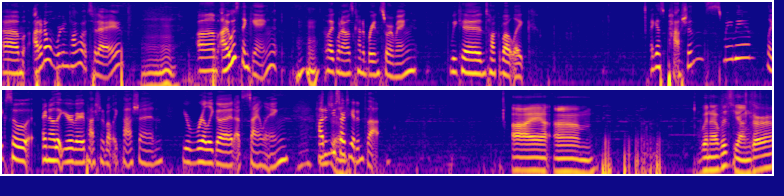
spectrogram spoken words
Um, I don't know what we're gonna talk about today. Mm. Um, I was thinking, hmm like when I was kind of brainstorming, we could talk about like, I guess passions maybe. Like, so I know that you're very passionate about like fashion. You're really good at styling. How did you start to get into that? I um when I was younger,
